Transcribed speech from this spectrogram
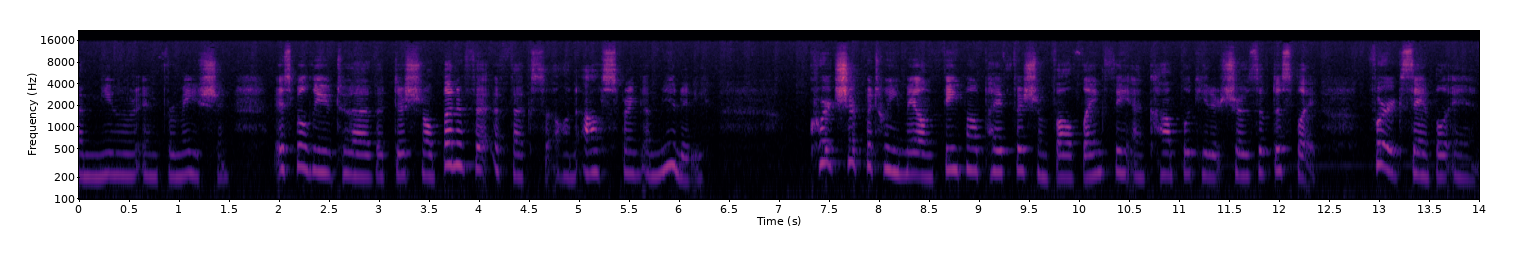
immune information, is believed to have additional benefit effects on offspring immunity. Courtship between male and female pipefish involve lengthy and complicated shows of display. For example, in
